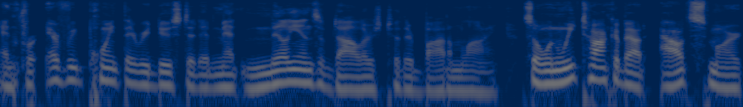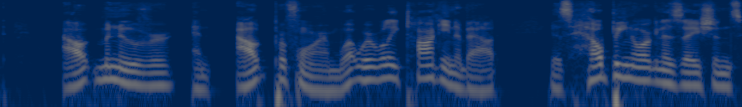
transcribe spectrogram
And for every point they reduced it, it meant millions of dollars to their bottom line. So when we talk about outsmart, outmaneuver, and outperform, what we're really talking about is helping organizations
